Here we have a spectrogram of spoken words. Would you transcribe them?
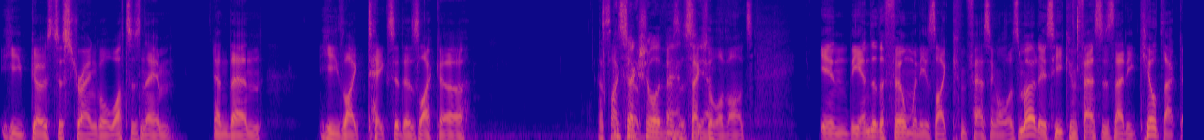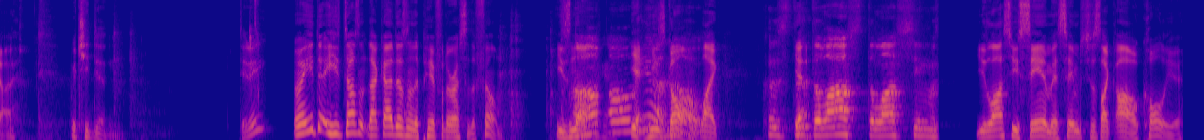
he goes to strangle what's his name, and then he like takes it as like a as like a sexual a, as a advance, sexual advance. In the end of the film, when he's like confessing all his murders, he confesses that he killed that guy. Which he didn't. Did he? Well, he, he doesn't. That guy doesn't appear for the rest of the film. He's not. Oh, yeah, oh, he's gone. Like because the, yeah. the last the last scene with you last you see him, it seems just like, oh, I'll call you.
